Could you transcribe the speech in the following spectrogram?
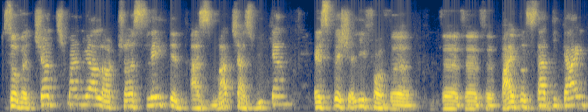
So the church manual are translated as much as we can, especially for the, the, the, the Bible study guide.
